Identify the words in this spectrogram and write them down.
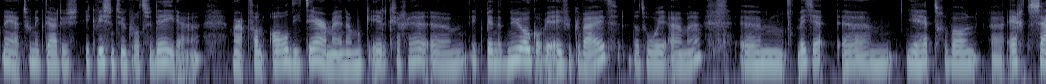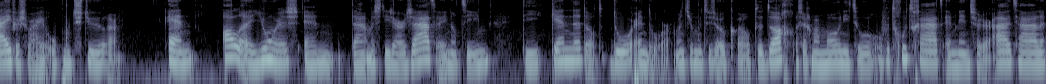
nou ja, toen ik daar dus, ik wist natuurlijk wat ze deden, maar van al die termen, en dan moet ik eerlijk zeggen, um, ik ben het nu ook alweer even kwijt, dat hoor je aan me. Um, weet je, um, je hebt gewoon uh, echt cijfers waar je op moet sturen. En alle jongens en dames die daar zaten in dat team, die kende dat door en door. Want je moet dus ook op de dag zeg maar monitoren of het goed gaat en mensen eruit halen.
